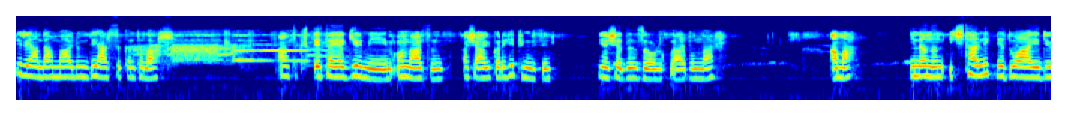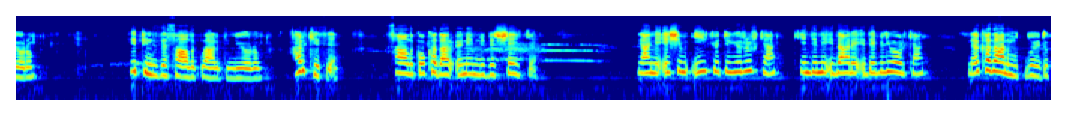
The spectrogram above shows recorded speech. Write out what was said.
bir yandan malum diğer sıkıntılar. Artık detaya girmeyeyim, anlarsınız. Aşağı yukarı hepimizin yaşadığı zorluklar bunlar. Ama inanın içtenlikle dua ediyorum. Hepinize sağlıklar diliyorum. Herkese. Sağlık o kadar önemli bir şey ki. Yani eşim iyi kötü yürürken, kendini idare edebiliyorken ne kadar mutluyduk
